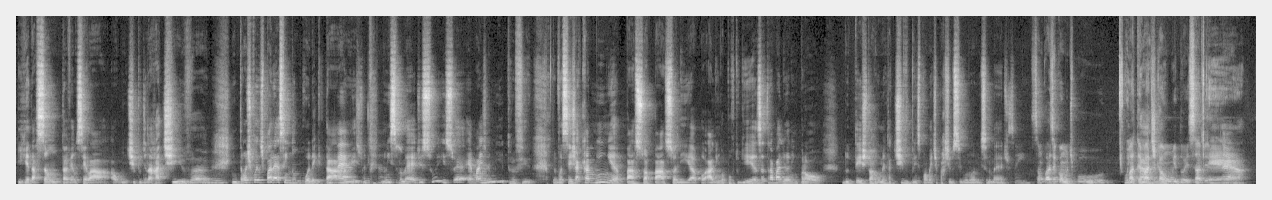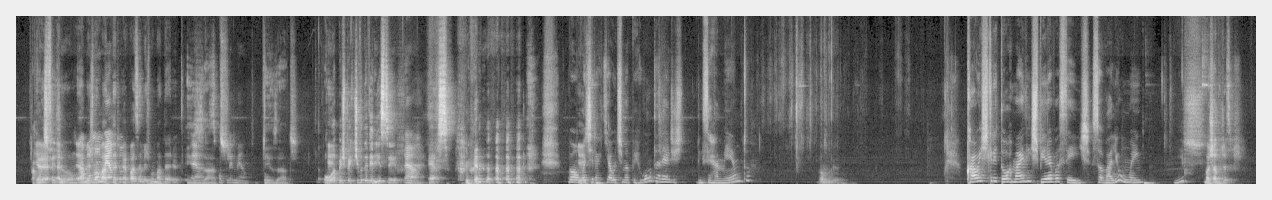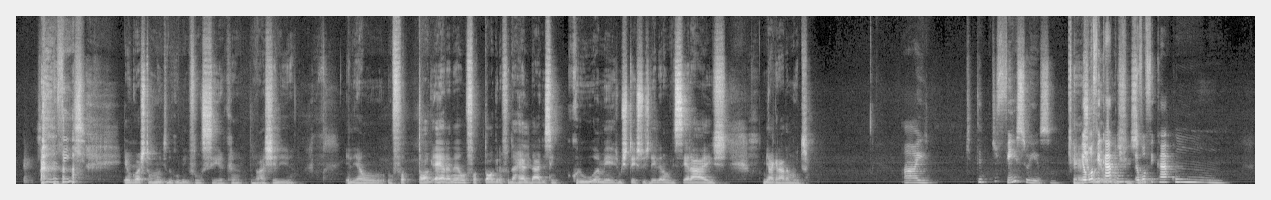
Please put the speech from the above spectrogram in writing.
E redação está vendo, sei lá, algum tipo de narrativa. Uhum. Então as coisas parecem não conectar É, mesmo. No ensino médio, isso, isso é, é mais limítrofe. Você já caminha passo a passo ali a, a língua portuguesa, trabalhando em prol do texto argumentativo, principalmente a partir do segundo ano do ensino médio. Sim. São quase como, tipo, O matemática encarne. 1 e 2, sabe? É. Que Arroz é, e feijão. é, é a algum mesma matéria, é quase a mesma matéria. É, se Exato. complementa. Exato. Ou a perspectiva deveria ser É. essa. Bom, Ok. vou tirar aqui a última pergunta, né, de de encerramento. Vamos ver. Qual escritor mais inspira vocês? Só vale um, hein? Ixi. Machado de Assis. Vocês. Eu gosto muito do Rubem Fonseca. Eu acho ele. Ele é um, um fotógrafo. Era, né? Um fotógrafo da realidade, assim, crua mesmo. Os textos dele eram viscerais. Me agrada muito. Ai, que di- difícil isso. É, eu vou ficar é com. difícil, eu vou né? ficar com.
